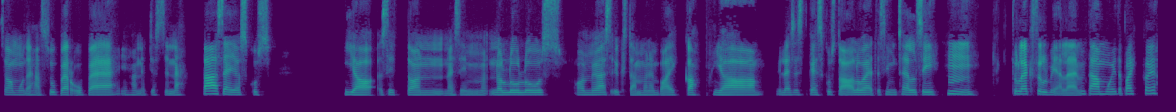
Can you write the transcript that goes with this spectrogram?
Se on muuten ihan super upea, ihan että jos sinne pääsee joskus. Ja sitten on esim. No Lulus on myös yksi tämmöinen paikka. Ja yleisesti keskusta-alueet, esim. Chelsea. Hmm. Tuleeko sinulle mieleen mitään muita paikkoja?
